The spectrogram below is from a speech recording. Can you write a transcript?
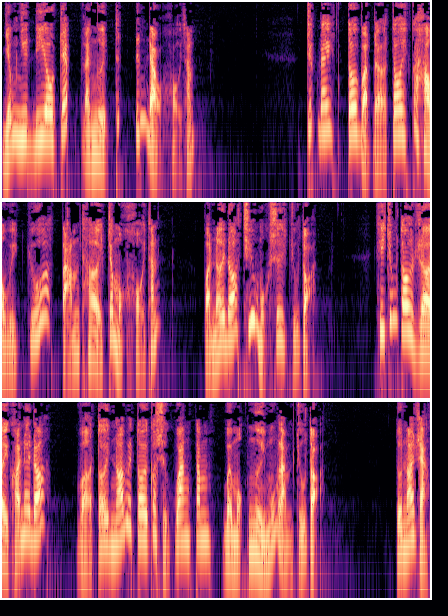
giống như Diotrep là người thích đứng đầu hội thánh. Trước đây, tôi và vợ tôi có hầu việc Chúa tạm thời cho một hội thánh, và nơi đó thiếu một sư chủ tọa. Khi chúng tôi rời khỏi nơi đó, vợ tôi nói với tôi có sự quan tâm về một người muốn làm chủ tọa. Tôi nói rằng,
